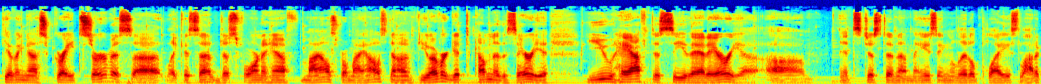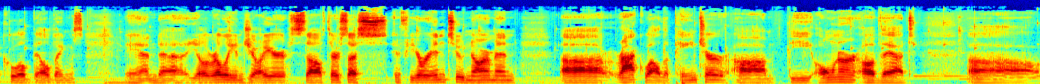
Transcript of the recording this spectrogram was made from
giving us great service. Uh, like I said, just four and a half miles from my house now. If you ever get to come to this area, you have to see that area. Um, it's just an amazing little place, a lot of cool buildings and uh, you'll really enjoy yourself. There's a if you're into Norman uh, Rockwell, the painter, um, the owner of that uh,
